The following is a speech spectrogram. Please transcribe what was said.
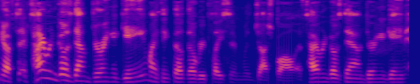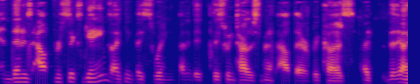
you know if, if Tyron goes down during a game, I think they'll they'll replace him with Josh Ball. If Tyron goes down during a game and then is out for six games, I think they swing. I think they, they swing Tyler Smith out there because I, they, I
